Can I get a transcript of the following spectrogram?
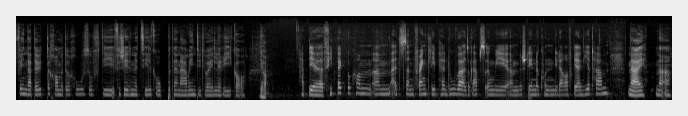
finde, auch dort kann man durchaus auf die verschiedenen Zielgruppen dann auch individueller eingehen. Ja. Habt ihr Feedback bekommen, ähm, als dann Frankly per Du war? Also gab es irgendwie ähm, bestehende Kunden, die darauf reagiert haben? Nein, nein.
